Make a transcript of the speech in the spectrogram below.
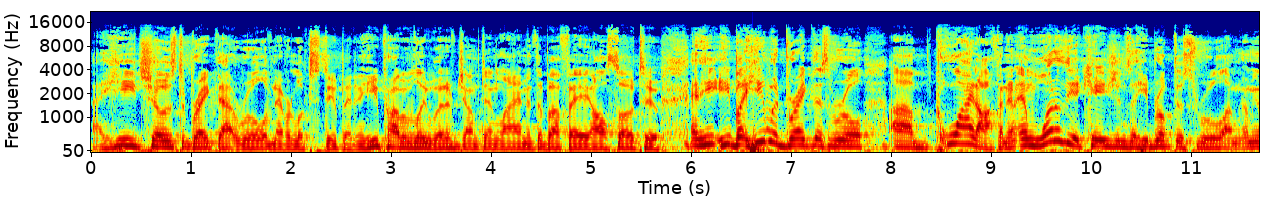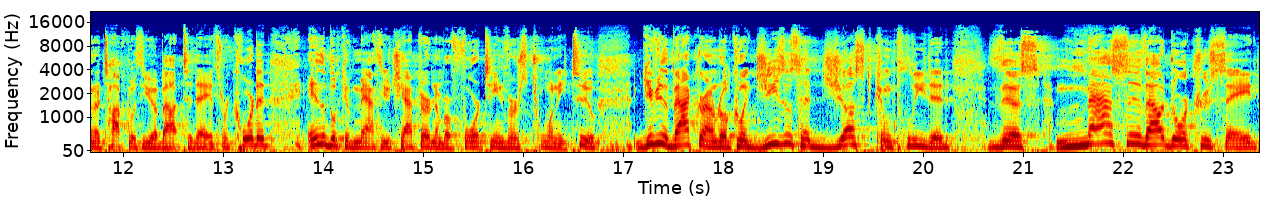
Uh, he chose to break that rule of never look stupid, and he probably would have jumped in line at the buffet also too. And he, he but he would break this rule um, quite often. And, and, one of the occasions that he broke this rule, I'm, I'm going to talk with you about today. It's recorded in the book of Matthew, chapter number 14, verse 22. I'll give you the background real quick. Jesus had just completed this massive outdoor crusade,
